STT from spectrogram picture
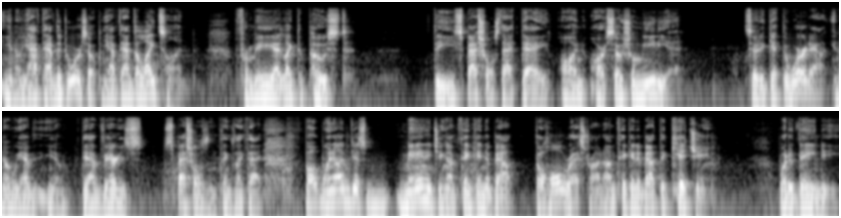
you know, you have to have the doors open, you have to have the lights on for me, I'd like to post the specials that day on our social media. So to get the word out, you know, we have, you know, they have various specials and things like that. But when I'm just managing, I'm thinking about the whole restaurant. I'm thinking about the kitchen. What do they need?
